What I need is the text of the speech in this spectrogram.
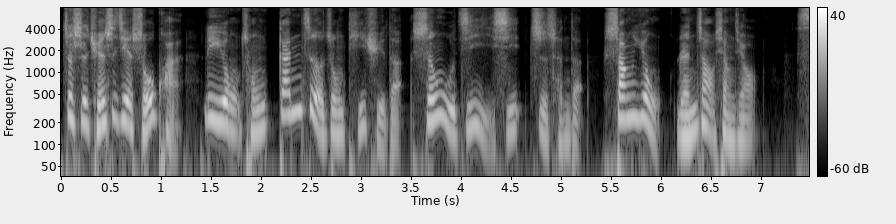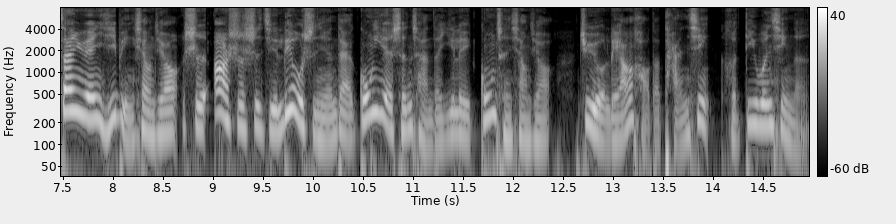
这是全世界首款利用从甘蔗中提取的生物基乙烯制成的商用人造橡胶。三元乙丙橡胶是二十世纪六十年代工业生产的一类工程橡胶，具有良好的弹性和低温性能。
